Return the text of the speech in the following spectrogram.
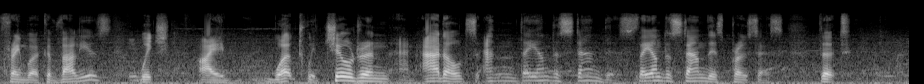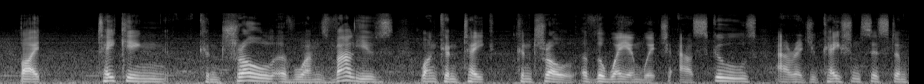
framework of values, mm-hmm. which I worked with children and adults, and they understand this. They mm-hmm. understand this process, that by taking control of one's values, one can take control of the way in which our schools, our education system,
